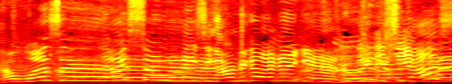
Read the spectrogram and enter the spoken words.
How was it? That was so amazing. I'm gonna go on it again. You're going Did you see us?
